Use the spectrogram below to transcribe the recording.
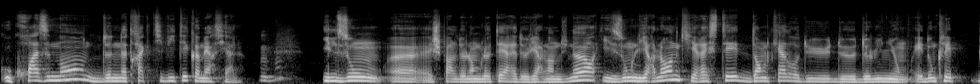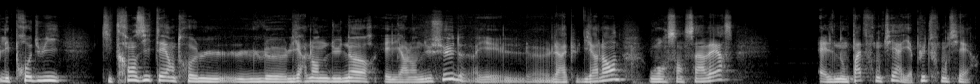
au croisement de notre activité commerciale. Mhm. Ils ont, euh, je parle de l'Angleterre et de l'Irlande du Nord, ils ont l'Irlande qui est restée dans le cadre du- de, de l'Union. Et donc les, les produits qui transitaient entre l'Irlande du Nord et l'Irlande du Sud, et la République d'Irlande, ou en sens inverse, elles n'ont pas de frontières, il n'y a plus de frontières.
